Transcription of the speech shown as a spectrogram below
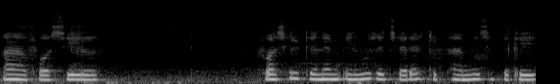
A. Fosil Fosil dalam ilmu sejarah dipahami sebagai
